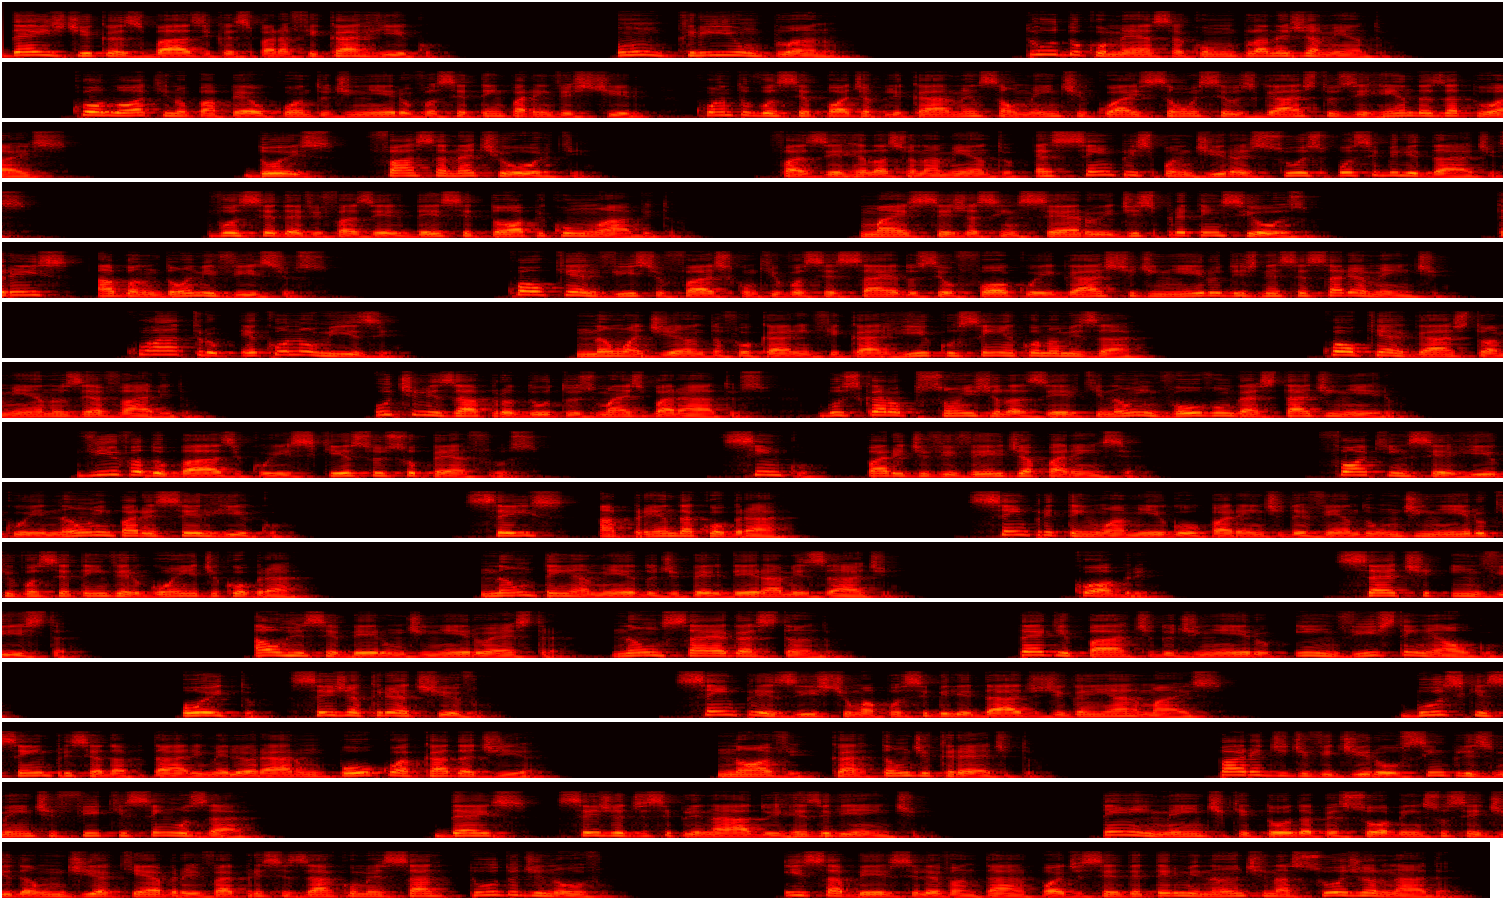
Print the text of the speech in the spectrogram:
10 dicas básicas para ficar rico. 1. Crie um plano. Tudo começa com um planejamento. Coloque no papel quanto dinheiro você tem para investir, quanto você pode aplicar mensalmente e quais são os seus gastos e rendas atuais. 2. Faça network. Fazer relacionamento é sempre expandir as suas possibilidades. Você deve fazer desse tópico um hábito. Mas seja sincero e despretensioso. 3. Abandone vícios. Qualquer vício faz com que você saia do seu foco e gaste dinheiro desnecessariamente. 4. Economize. Não adianta focar em ficar rico sem economizar. Qualquer gasto a menos é válido. Utilizar produtos mais baratos, buscar opções de lazer que não envolvam gastar dinheiro. Viva do básico e esqueça os supérfluos. 5. Pare de viver de aparência. Foque em ser rico e não em parecer rico. 6. Aprenda a cobrar. Sempre tem um amigo ou parente devendo um dinheiro que você tem vergonha de cobrar. Não tenha medo de perder a amizade. Cobre. 7. Invista. Ao receber um dinheiro extra, não saia gastando. Pegue parte do dinheiro e invista em algo. 8. Seja criativo. Sempre existe uma possibilidade de ganhar mais. Busque sempre se adaptar e melhorar um pouco a cada dia. 9. Cartão de crédito. Pare de dividir ou simplesmente fique sem usar. 10. Seja disciplinado e resiliente. Tenha em mente que toda pessoa bem-sucedida um dia quebra e vai precisar começar tudo de novo. E saber se levantar pode ser determinante na sua jornada.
